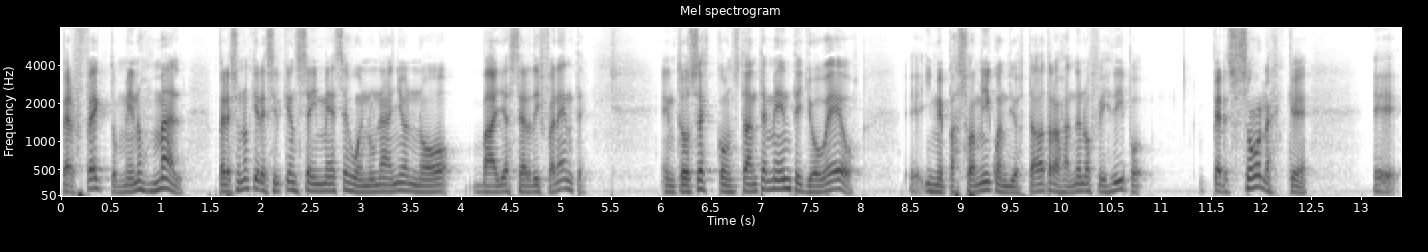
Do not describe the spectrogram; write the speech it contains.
perfecto, menos mal. Pero eso no quiere decir que en seis meses o en un año no vaya a ser diferente. Entonces, constantemente yo veo, eh, y me pasó a mí cuando yo estaba trabajando en Office Depot, personas que eh,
